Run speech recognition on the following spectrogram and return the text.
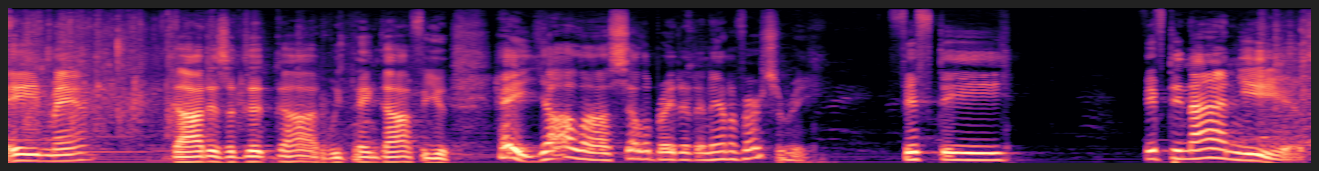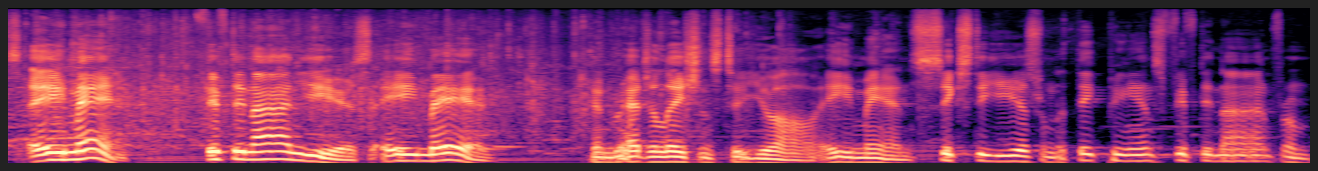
Amen. God is a good God. We thank God for you. Hey, y'all uh, celebrated an anniversary 50, 59 years. Amen. 59 years. Amen. Congratulations to you all. Amen. 60 years from the Thigpens, 59 from,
